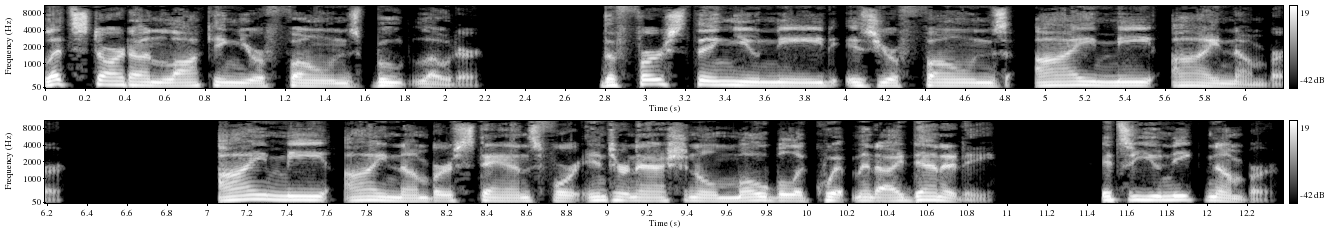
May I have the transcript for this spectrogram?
let's start unlocking your phone's bootloader. The first thing you need is your phone's IMEI number. IMEI number stands for International Mobile Equipment Identity. It's a unique number,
